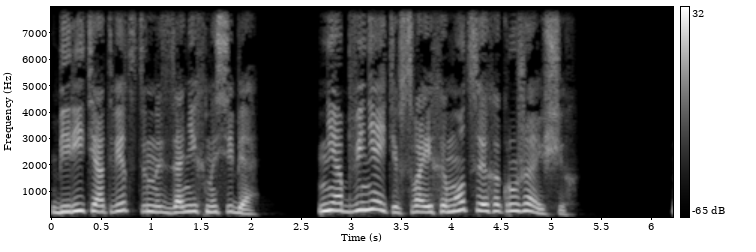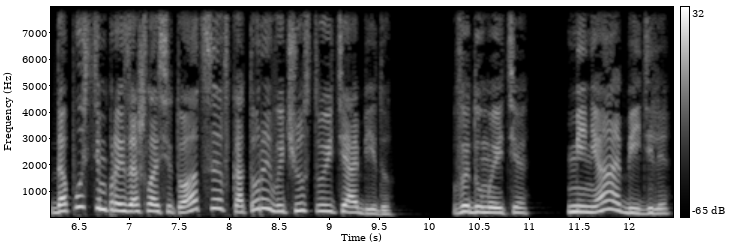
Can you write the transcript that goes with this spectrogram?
Берите ответственность за них на себя. Не обвиняйте в своих эмоциях окружающих. Допустим, произошла ситуация, в которой вы чувствуете обиду. Вы думаете, меня обидели.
